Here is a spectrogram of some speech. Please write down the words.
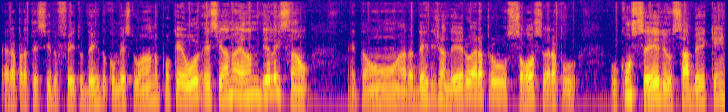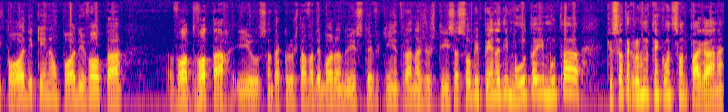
era para ter sido feito desde o começo do ano, porque esse ano é ano de eleição. Então, era desde janeiro era para o sócio, era para o conselho saber quem pode e quem não pode voltar votar. E o Santa Cruz estava demorando isso, teve que entrar na justiça sob pena de multa e multa que o Santa Cruz não tem condição de pagar, né?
